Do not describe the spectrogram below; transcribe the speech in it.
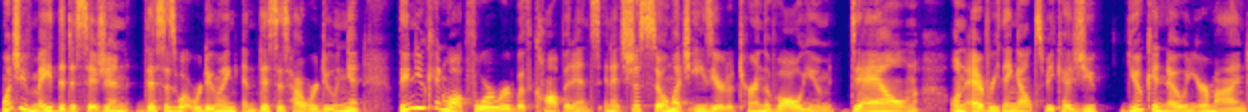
Once you've made the decision, this is what we're doing and this is how we're doing it, then you can walk forward with confidence. And it's just so much easier to turn the volume down on everything else because you, you can know in your mind,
